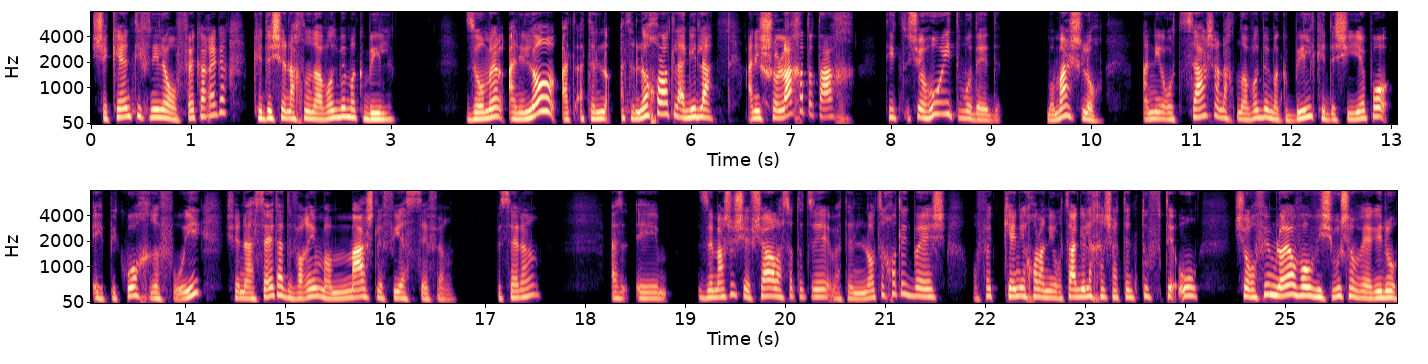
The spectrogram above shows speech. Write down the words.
שכן תפני לרופא כרגע, כדי שאנחנו נעבוד במקביל. זה אומר, אני לא, את, אתן, לא, אתן לא יכולות להגיד לה, אני שולחת אותך, שהוא יתמודד. ממש לא. אני רוצה שאנחנו נעבוד במקביל כדי שיהיה פה אה, פיקוח רפואי, שנעשה את הדברים ממש לפי הספר, בסדר? אז אה, זה משהו שאפשר לעשות את זה, ואתן לא צריכות להתבייש, רופא כן יכול, אני רוצה להגיד לכם שאתן תופתעו, שרופאים לא יבואו וישבו שם ויגידו,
